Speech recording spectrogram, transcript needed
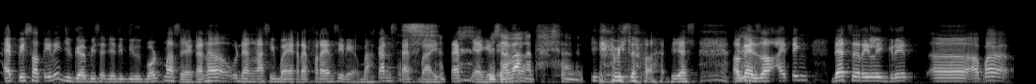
episode ini juga bisa jadi billboard mas ya. Karena udah ngasih banyak referensi nih bahkan step by stepnya gitu bisa ya. banget bisa banget. Ya, bisa banget yes. Oke okay, so I think that's a really great uh, apa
